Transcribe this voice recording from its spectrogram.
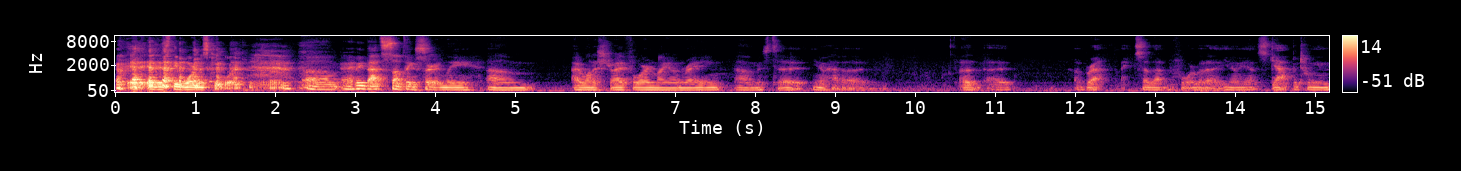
It, it is the warmest keyboard. Um, Um, and I think that's something certainly um, I want to strive for in my own writing um, is to you know have a a, a, a breath. Said that before, but a, you know yeah, it's gap between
